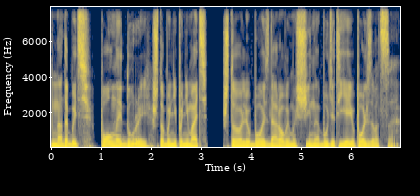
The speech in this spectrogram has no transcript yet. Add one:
Надо быть полной дурой, чтобы не понимать, что любой здоровый мужчина будет ею пользоваться.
